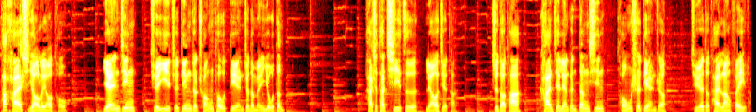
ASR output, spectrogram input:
他还是摇了摇头，眼睛却一直盯着床头点着的煤油灯。还是他妻子了解他。知道他看见两根灯芯同时点着，觉得太浪费了，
